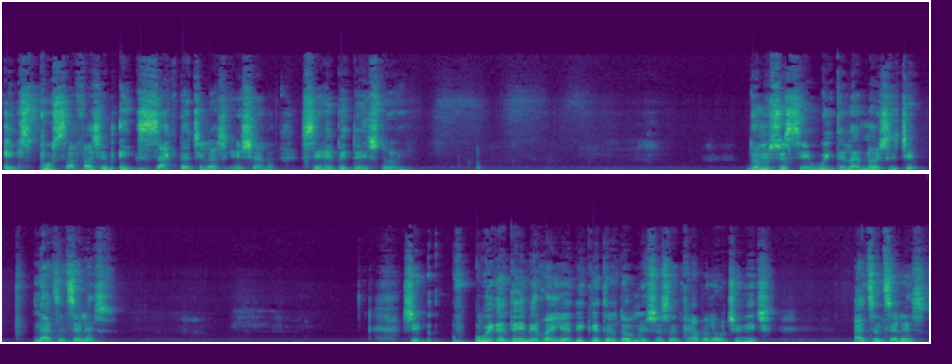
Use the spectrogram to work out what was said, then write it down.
expus să facem exact același greșeală, se repete istoria. Domnul Iisus se uită la noi și zice, n-ați înțeles? Și uite-te în Evanghelie de câte Domnul Iisus întreabă la ucenici, ați înțeles?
